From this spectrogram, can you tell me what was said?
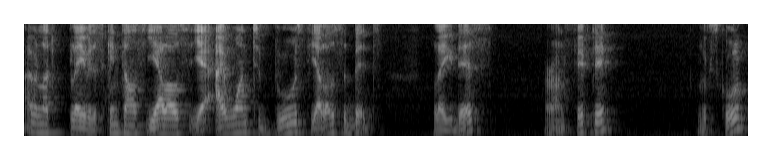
I will not play with the skin tones. Yellows, yeah, I want to boost yellows a bit. Like this, around 50. Looks cool.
